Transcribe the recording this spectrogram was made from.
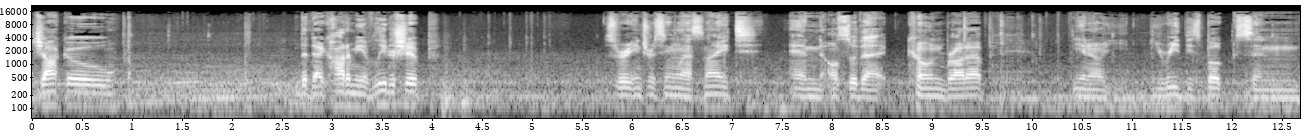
Jocko, the dichotomy of leadership was very interesting last night. And also that Cone brought up, you know, you read these books and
